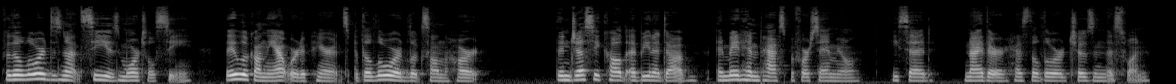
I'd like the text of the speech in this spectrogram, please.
For the Lord does not see as mortals see. They look on the outward appearance, but the Lord looks on the heart. Then Jesse called Abinadab and made him pass before Samuel. He said, Neither has the Lord chosen this one.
